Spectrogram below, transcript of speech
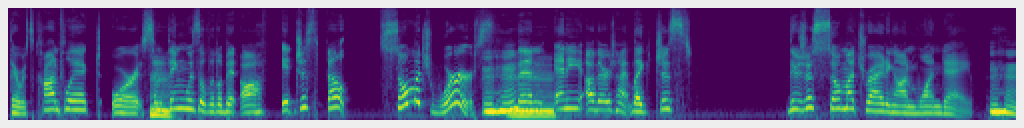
there was conflict or something was a little bit off, it just felt so much worse Mhm. than Mhm. any other time. Like just there's just so much riding on one day. hmm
